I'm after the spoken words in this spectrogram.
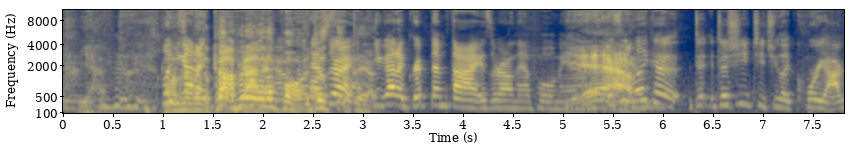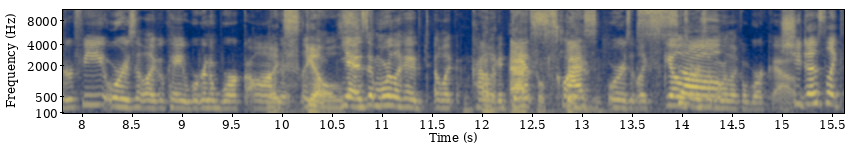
Yeah, Like you gotta. with the. Confident with it. the pole. That's Just, right. yeah. You gotta grip them thighs around that pole, man. Yeah. Is it like a? D- does she teach you like choreography, or is it like okay, we're gonna work on Like skills. yeah, is it more like a, a like kind of like a dance class, spin. or is it like skills, or is it more like a workout? She does like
